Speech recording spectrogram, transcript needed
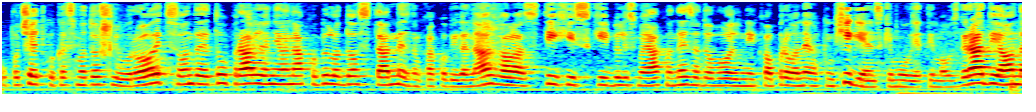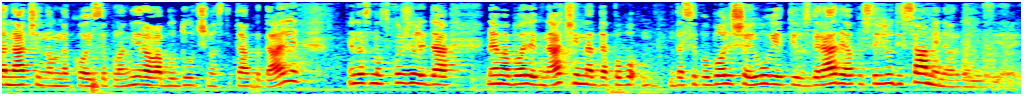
u početku kad smo došli u Rojc, onda je to upravljanje onako bilo dosta, ne znam kako bi ga nazvala, stihijski, bili smo jako nezadovoljni kao prvo nekakvim higijenskim uvjetima u zgradi, a onda načinom na koji se planirala budućnost i tako dalje. I onda smo skužili da nema boljeg načina da, da se poboljšaju uvjeti u zgradi ako se ljudi sami ne organiziraju.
